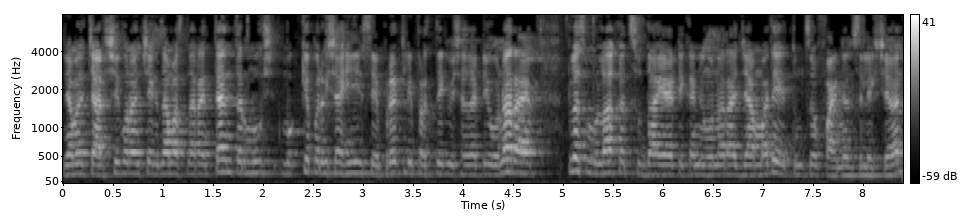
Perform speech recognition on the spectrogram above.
ज्यामध्ये चारशे गुणांची एक्झाम असणार आहे त्यानंतर मुश- मुख्य परीक्षा ही सेपरेटली प्रत्येक विषयासाठी होणार आहे. प्लस मुलाखत सुद्धा या ठिकाणी होणार आहे ज्यामध्ये तुमचं फायनल सिलेक्शन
